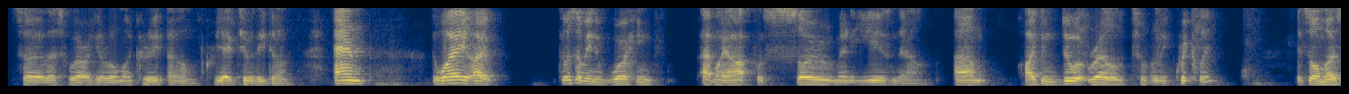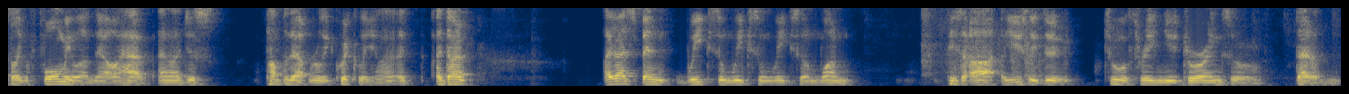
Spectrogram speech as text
So that's where I get all my cre- um, creativity done. And the way I because I've been working at my art for so many years now, um, I can do it relatively quickly. It's almost like a formula now I have, and I just pump it out really quickly. And I, I don't, I don't spend weeks and weeks and weeks on one piece of art. I usually do two or three new drawings or that a,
